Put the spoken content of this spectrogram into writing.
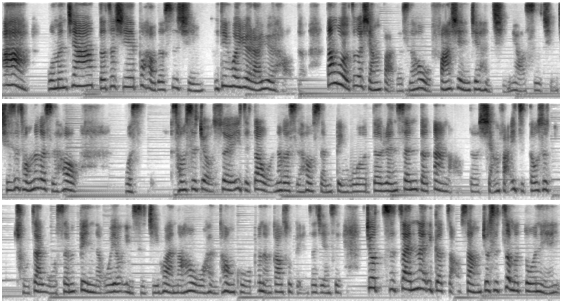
啊。我们家的这些不好的事情一定会越来越好的。当我有这个想法的时候，我发现一件很奇妙的事情。其实从那个时候，我从十九岁一直到我那个时候生病，我的人生的大脑的想法一直都是处在我生病了，我有饮食疾患，然后我很痛苦，我不能告诉别人这件事。就是在那一个早上，就是这么多年以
